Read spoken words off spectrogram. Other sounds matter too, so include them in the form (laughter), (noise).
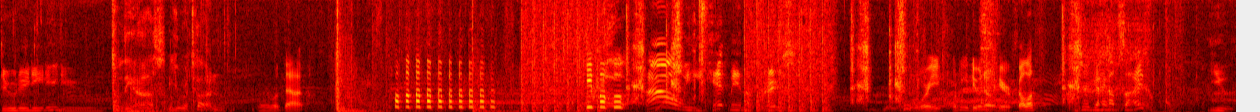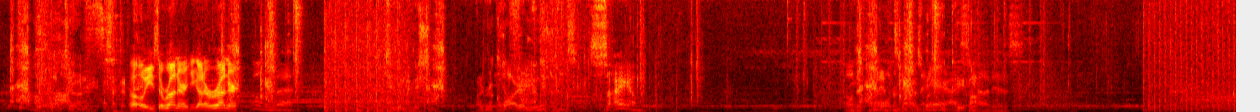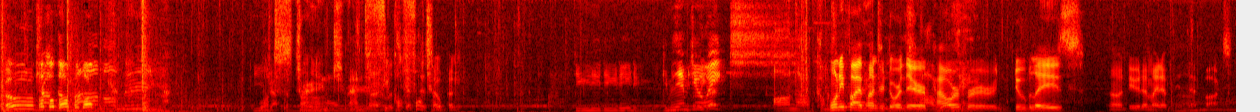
Do do do do do. To the earth you return. What about that? Beep, boop, boop. Ow! He hit me in the face. Ooh, where are you? What are you doing out here, fella? Is there a guy outside? You. Journey is at an Uh oh, he's a runner. You got a runner. Oh, look at that. Continue my mission. I require munitions. Sam! Oh, they're coming in from down might as well there. I see paper. how it is. Oh, bum, Drop bum, the bum, bum, bum. bomb on me! You What strange and fickle let's get this fortune. open. Doo-doo-doo-doo-doo. Give me the MG08! Honor comes 2500 door there. those who are Power for Dublaze. Oh, dude, I might have to hit that box.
